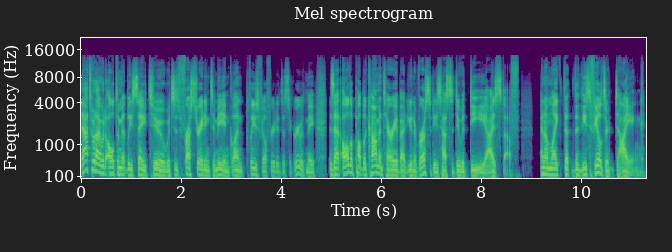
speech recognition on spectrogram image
That's what I would ultimately say too, which is frustrating to me. And Glenn, please feel free to disagree with me. Is that all the public commentary about universities has to do with DEI stuff? And I'm like, the, the, these fields are dying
